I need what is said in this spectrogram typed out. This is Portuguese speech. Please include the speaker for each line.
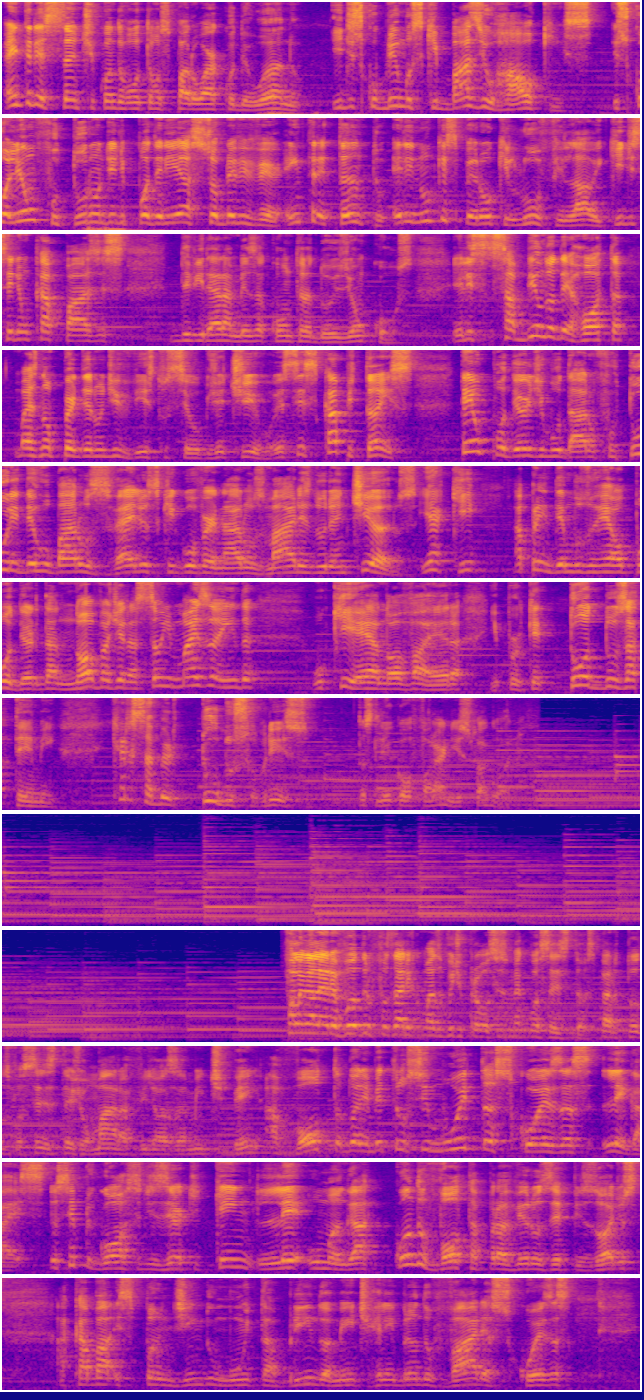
Speaker 1: É interessante quando voltamos para o arco de Wano e descobrimos que Basil Hawkins escolheu um futuro onde ele poderia sobreviver. Entretanto, ele nunca esperou que Luffy, Lau e Kid seriam capazes de virar a mesa contra dois Yonkous. Eles sabiam da derrota, mas não perderam de vista o seu objetivo. Esses capitães têm o poder de mudar o futuro e derrubar os velhos que governaram os mares durante anos. E aqui aprendemos o real poder da nova geração e mais ainda o que é a nova era e por que todos a temem. Quer saber tudo sobre isso? Então se liga eu vou falar nisso agora. Fala galera, Evandro Fusari com mais um vídeo pra vocês, como é que vocês estão? Espero que todos vocês estejam maravilhosamente bem A volta do anime trouxe muitas coisas legais Eu sempre gosto de dizer que quem lê o mangá, quando volta pra ver os episódios Acaba expandindo muito, abrindo a mente, relembrando várias coisas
